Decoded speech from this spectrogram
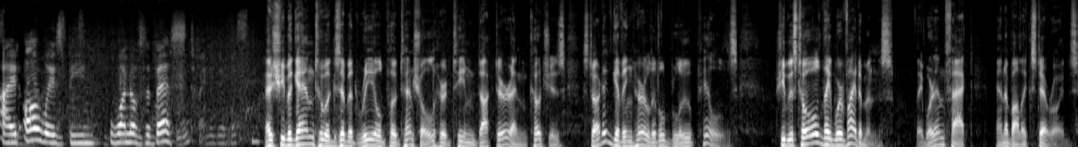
I had always been one of the best. As she began to exhibit real potential, her team doctor and coaches started giving her little blue pills. She was told they were vitamins. They were, in fact, anabolic steroids.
